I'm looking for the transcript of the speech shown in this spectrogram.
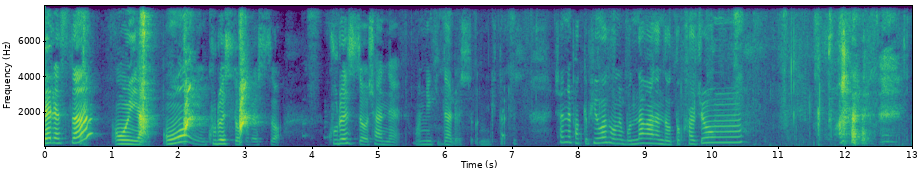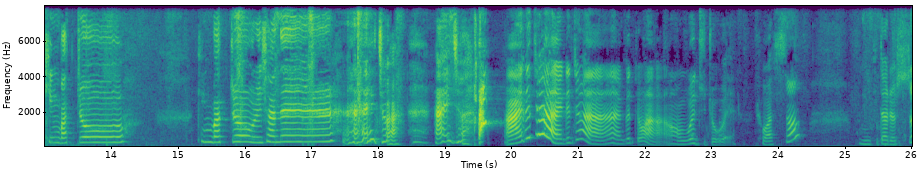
기다렸어? 오이야. 오이. 그랬어 그랬어. 그랬어 샤넬. 언니 기다렸어 언니 기다렸어. 샤넬 밖에 비 와서 오늘 못 나가는데 어떡하죠? 킹 받죠? 킹 받죠 우리 샤넬? 아이 좋아. 아이 좋아. 아이고 좋아 아이고 좋아. 아이고 좋아. 어, 왜 주죠 왜? 좋았어? 언니 기다렸어?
